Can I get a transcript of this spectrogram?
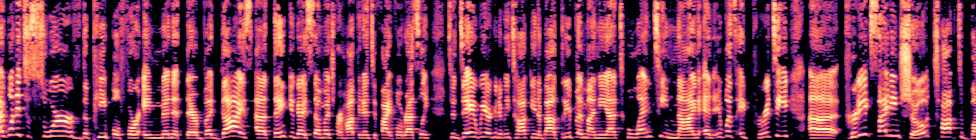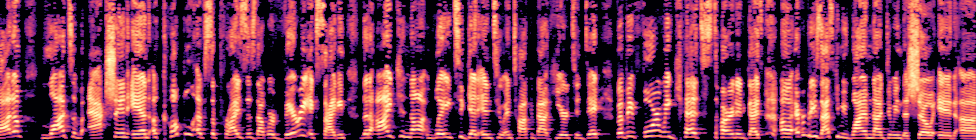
I wanted to swerve the people for a minute there. But guys, uh, thank you guys so much for hopping into Fightful Wrestling. Today we are going to be talking about Triple Mania 29, and it was a pretty, uh, pretty exciting show, top to bottom lots of action and a couple of surprises that were very exciting that I cannot wait to get into and talk about here today. But before we get started, guys, uh, everybody's asking me why I'm not doing this show in uh,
